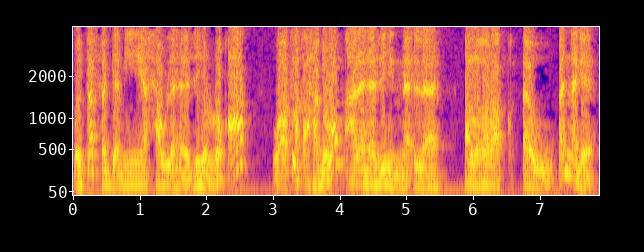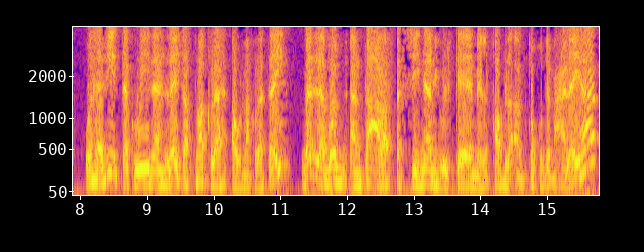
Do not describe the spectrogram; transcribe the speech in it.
والتف الجميع حول هذه الرقعة وأطلق أحدهم على هذه النقلة الغرق أو النجاة. وهذه التكوينة ليست نقلة أو نقلتين بل لابد أن تعرف السيناريو الكامل قبل أن تقدم عليها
